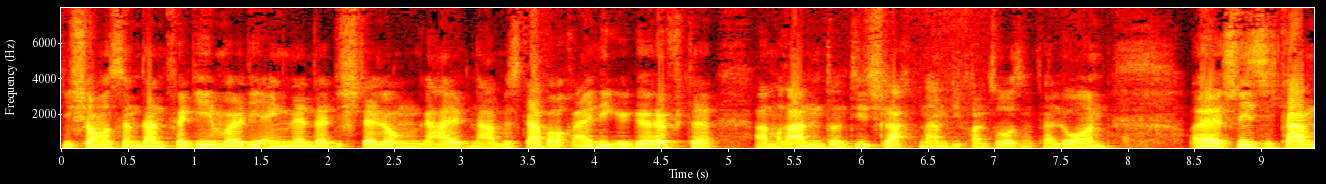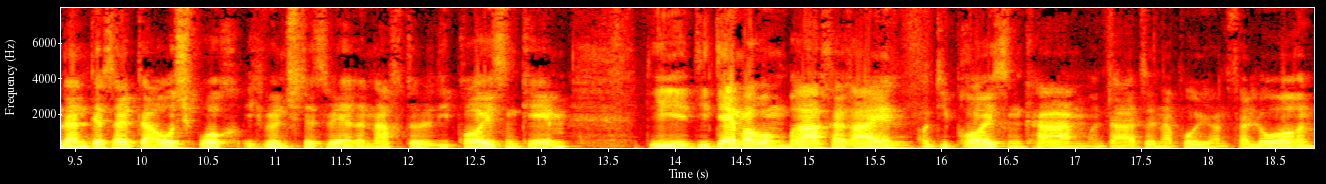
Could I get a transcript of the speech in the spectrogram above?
die Chancen dann vergeben, weil die Engländer die Stellungen gehalten haben. Es gab auch einige Gehöfte am Rand und die Schlachten haben die Franzosen verloren. Äh, schließlich kam dann deshalb der Ausspruch, ich wünschte, es wäre Nacht oder die Preußen kämen. Die, die Dämmerung brach herein und die Preußen kamen und da hatte Napoleon verloren.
